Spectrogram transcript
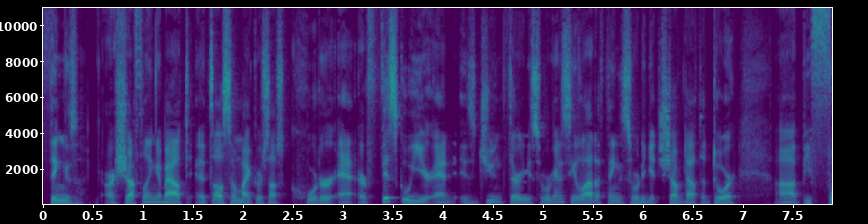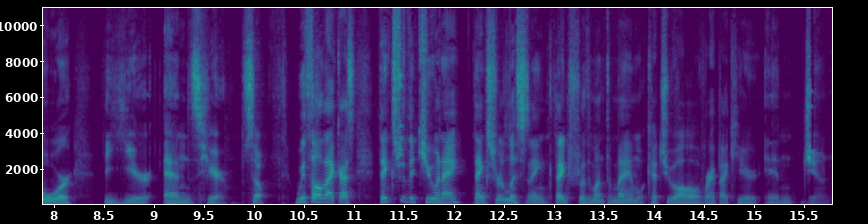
things are shuffling about. And It's also Microsoft's quarter end, or fiscal year end is June 30th. So we're going to see a lot of things sort of get shoved out the door uh, before the year ends here. So with all that, guys, thanks for the Q&A. Thanks for listening. Thanks for the month of May, and we'll catch you all right back here in June.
